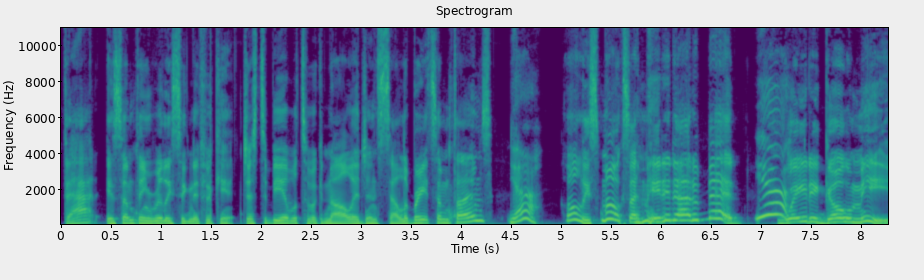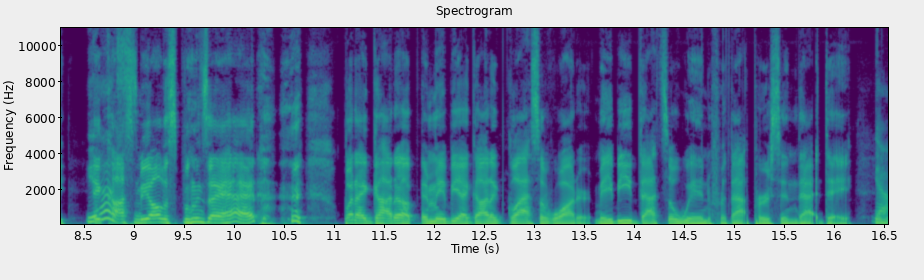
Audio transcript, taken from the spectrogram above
that is something really significant. Just to be able to acknowledge and celebrate sometimes. Yeah. Holy smokes, I made it out of bed. Yeah. Way to go, me. Yes. It cost me all the spoons I had, but I got up and maybe I got a glass of water. Maybe that's a win for that person that day. Yeah.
